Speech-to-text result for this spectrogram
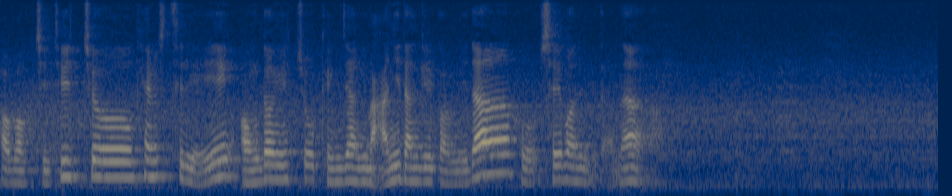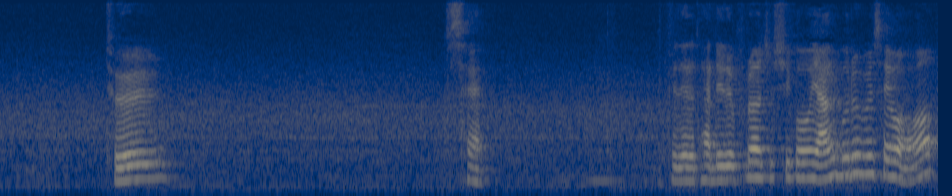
허벅지 뒤쪽 햄스트링 엉덩이 쪽 굉장히 많이 당길 겁니다. 호흡 세 번입니다. 하나 둘 셋, 그대로 다리를 풀어주시고 양 무릎을 세워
